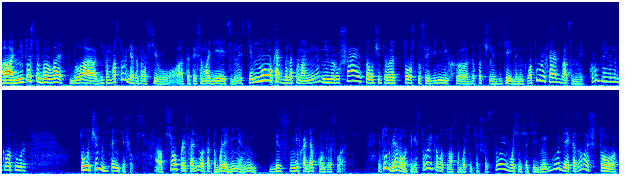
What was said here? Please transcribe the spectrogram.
А, не то чтобы власть была в диком восторге от этого всего, от этой самодеятельности, но как бы закон они не нарушают, а учитывая то, что среди них э, достаточно детей номенклатуры, как бы, особенно крупной номенклатуры, то чем бы дитя не тешилось. А все происходило как-то более-менее ну, без, не входя в контры с властью. И тут грянула перестройка, вот у нас там 86-й, 87-й год, и оказалось, что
